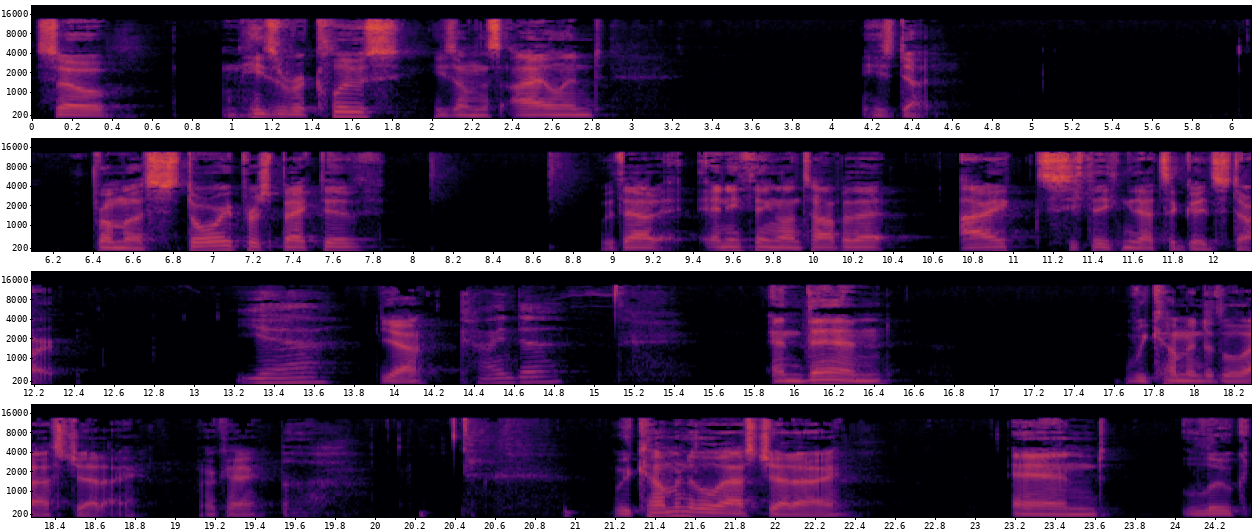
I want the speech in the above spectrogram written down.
So he's a recluse. He's on this island. He's done. From a story perspective, without anything on top of that, I think that's a good start. Yeah, Yeah. kinda. And then we come into The Last Jedi, okay? We come into The Last Jedi, and Luke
